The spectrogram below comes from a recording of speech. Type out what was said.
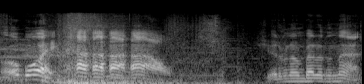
Oh, boy. Should have known better than that.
